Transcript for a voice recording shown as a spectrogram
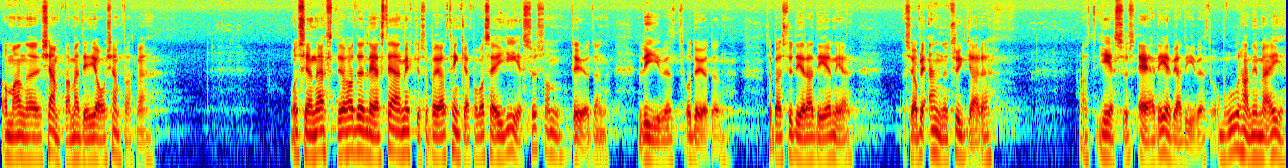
om man eh, kämpar med det jag har kämpat med. Och sen efter jag hade läst det här mycket så började jag tänka på vad säger Jesus om döden, livet och döden. Så jag började studera det mer. Så jag blev ännu tryggare att Jesus är det eviga livet och bor han i mig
